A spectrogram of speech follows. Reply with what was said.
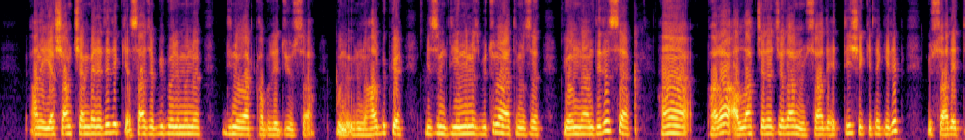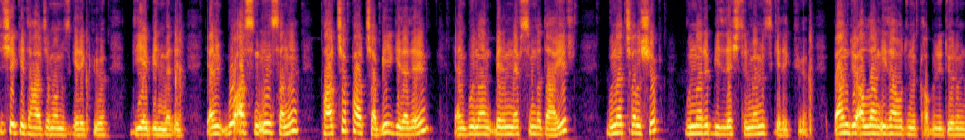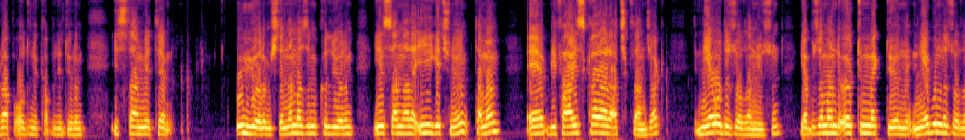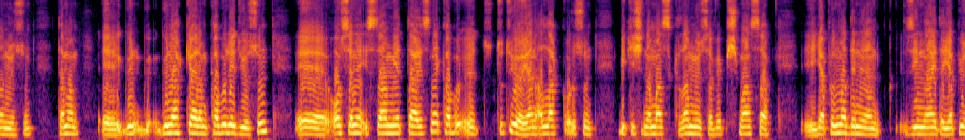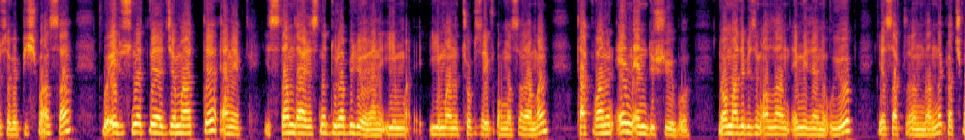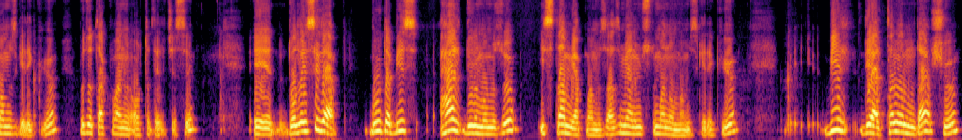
hani yaşam çemberi dedik ya sadece bir bölümünü din olarak kabul ediyorsa bunun ürünü. Halbuki bizim dinimiz bütün hayatımızı yönlendirirse Ha para Allah Celle Celaluhu müsaade ettiği şekilde gelip müsaade ettiği şekilde harcamamız gerekiyor diyebilmeli. Yani bu aslında insanı parça parça bilgileri yani buna benim nefsimde dair buna çalışıp bunları birleştirmemiz gerekiyor. Ben diyor Allah'ın ilah olduğunu kabul ediyorum, Rab olduğunu kabul ediyorum. İslamiyet'e uyuyorum, işte namazımı kılıyorum, insanlarla iyi geçiniyorum. Tamam, e, bir faiz kararı açıklanacak. Niye orada zorlanıyorsun? Ya bu zamanda örtünmek diyor. Niye bunda zorlanıyorsun? Tamam e, gün, gü- günahkarım kabul ediyorsun. E, o sene İslamiyet dairesine kabul e, tutuyor. Yani Allah korusun bir kişi namaz kılamıyorsa ve pişmansa e, yapılma denilen zinayı da yapıyorsa ve pişmansa bu ehl sünnet ve cemaatte yani İslam dairesinde durabiliyor. Yani ima, imanı çok zayıf olmasına rağmen takvanın en en düşüğü bu. Normalde bizim Allah'ın emirlerine uyup yasaklarından da kaçmamız gerekiyor. Bu da takvanın orta derecesi. E, dolayısıyla burada biz her durumumuzu İslam yapmamız lazım. Yani Müslüman olmamız gerekiyor. Bir diğer tanım da şu.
